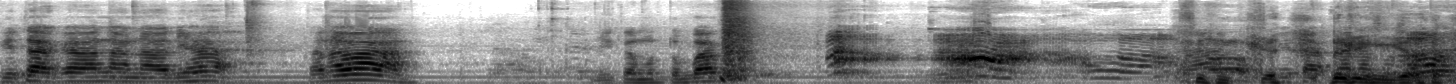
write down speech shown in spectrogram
Kita ka na na diha. Tanawa. Di ka mo tubag. Ah, kita ka na sa sulod.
